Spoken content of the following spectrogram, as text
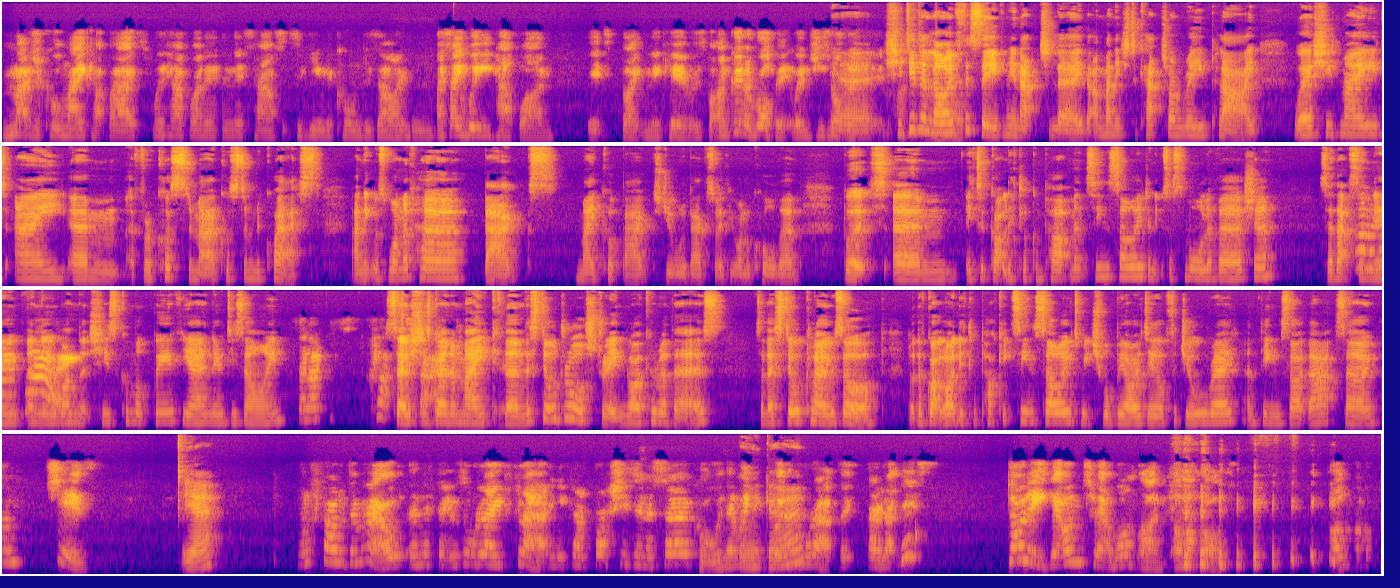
magical makeup bags. We have one in this house. It's a unicorn design. Mhm. I say we have one. It's blatantly Kira's, but I'm going to rob it when she's not Yeah, looking. she I'm did a live this evening actually that I managed to catch on replay, where she'd made a um for a customer a custom request, and it was one of her bags, makeup bags, jewelry bags, whatever you want to call them, but um it had got little compartments inside, and it was a smaller version. So that's Oh, a no new a new one that she's come up with. Yeah, new design. So, like, clutch So she's going to make them. They're still drawstring like her others, so they still close up, but they've got like little pockets inside, which will be ideal for jewellery and things like that. So Um, shiz. yeah, I'll fold them out, and if it was all laid flat, and you can have brushes in a circle, and then when There you you put them all up, they go like this. Dolly, get onto it. I want one. Oh my god. oh my god.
